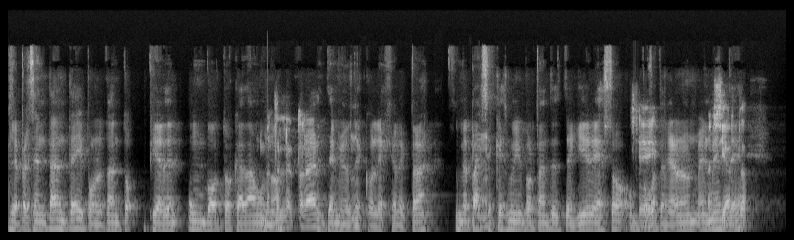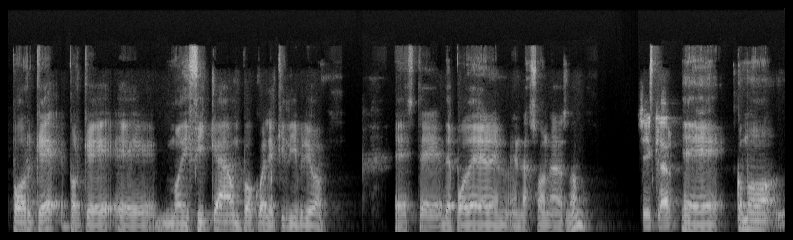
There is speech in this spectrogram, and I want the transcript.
representante y por lo tanto pierden un voto cada uno en términos de colegio electoral. me parece que es muy importante seguir eso, un poco tenerlo en mente, porque, porque eh, modifica un poco el equilibrio este, de poder en, las zonas, ¿no? Sí, claro. Eh, ¿Cómo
